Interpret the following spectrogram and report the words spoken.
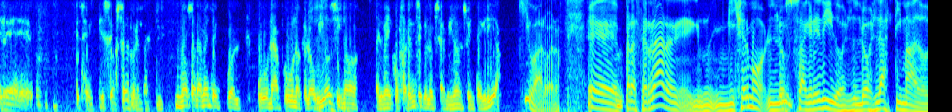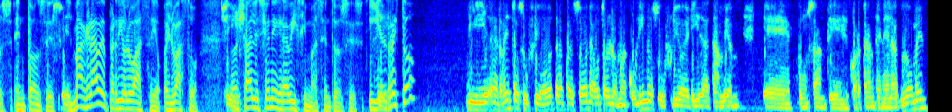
eh, que, se, que se observen. No solamente por una, uno que lo vio, sino el médico forense que lo examinó en su integridad. Qué bárbaro. Eh, para cerrar, eh, Guillermo, los agredidos, los lastimados, entonces, el más grave perdió el, base, el vaso. Sí. Son ya lesiones gravísimas, entonces. ¿Y el resto? Y el resto sufrió otra persona, otro de los masculinos sufrió herida también eh, punzante, cortante en el abdomen.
